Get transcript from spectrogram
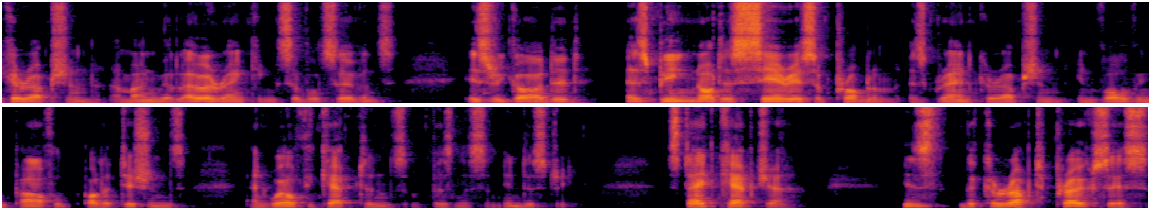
corruption among the lower ranking civil servants is regarded as being not as serious a problem as grand corruption involving powerful politicians and wealthy captains of business and industry. State capture is the corrupt process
